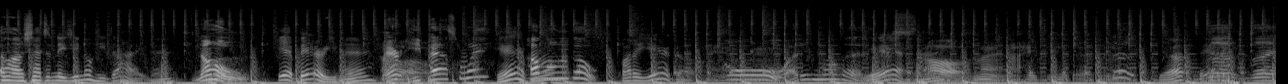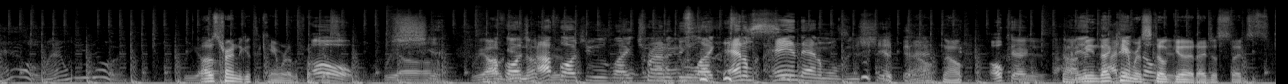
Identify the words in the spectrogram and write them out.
uh, Chantanese, you know he died, man. No, Yeah, Barry, man. Barry, he Oh. passed away. Yeah, How bro. long ago? About a year ago. Oh, I didn't know that. Yeah. Man. Oh man, I hate to hear that. Man. The, Yep. Barry. the, the hell, man? What are you doing? We I was trying to get the camera to the focus. Oh, we all, shit. we I thought you, up I thought you was like trying to do like anim- hand animals and shit. No, Man. no. Okay. Yeah. No, I didn't- mean that didn't camera's still that. good. I just I just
